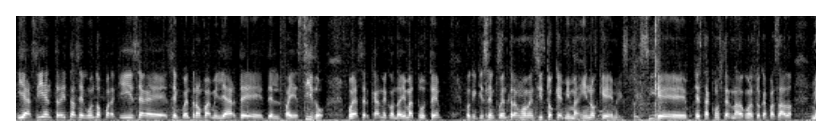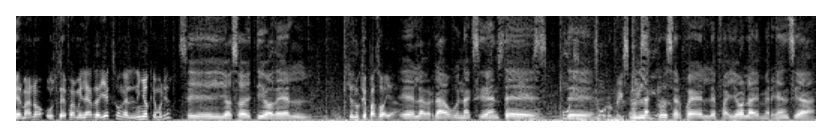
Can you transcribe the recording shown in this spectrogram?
Y así en 30 segundos por aquí se, se encuentra un familiar de, del fallecido. Voy a acercarme con David Matute porque aquí se encuentra un jovencito que me imagino que, que está consternado con esto que ha pasado. Mi hermano, ¿usted es familiar de Jackson, el niño que murió? Sí, yo soy tío de él. ¿Qué es lo que pasó allá? Eh, la verdad hubo un accidente de un Land Cruiser fue, le falló la emergencia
